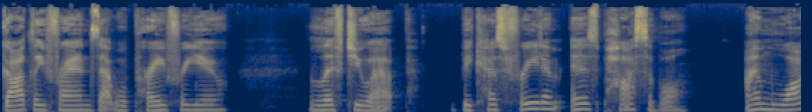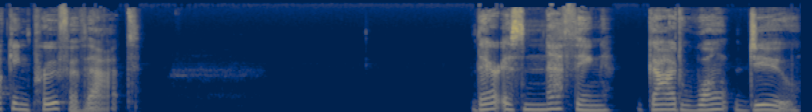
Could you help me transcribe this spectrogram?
godly friends that will pray for you, lift you up, because freedom is possible. I'm walking proof of that. There is nothing God won't do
